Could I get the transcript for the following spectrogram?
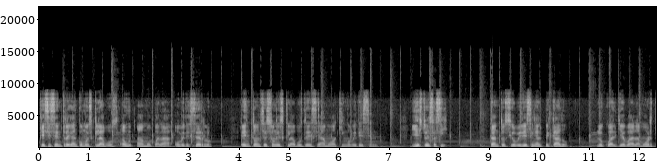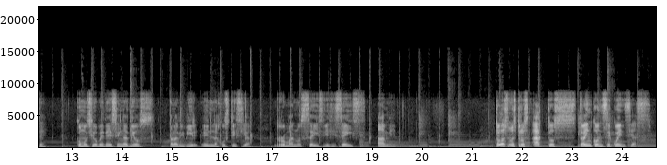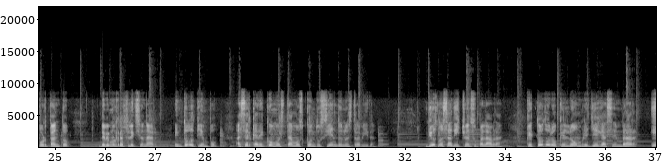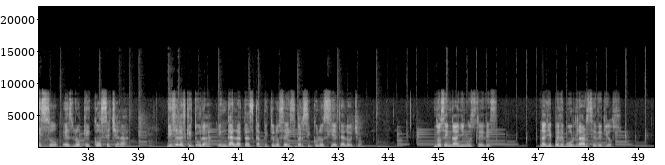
que si se entregan como esclavos a un amo para obedecerlo, entonces son esclavos de ese amo a quien obedecen. Y esto es así, tanto si obedecen al pecado, lo cual lleva a la muerte, como si obedecen a Dios para vivir en la justicia. Romanos 6:16. Amén. Todos nuestros actos traen consecuencias, por tanto, debemos reflexionar en todo tiempo acerca de cómo estamos conduciendo nuestra vida. Dios nos ha dicho en su palabra que todo lo que el hombre llega a sembrar, eso es lo que cosechará. Dice la escritura en Gálatas capítulo 6 versículos 7 al 8. No se engañen ustedes. Nadie puede burlarse de Dios.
